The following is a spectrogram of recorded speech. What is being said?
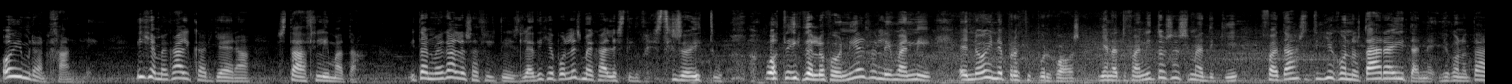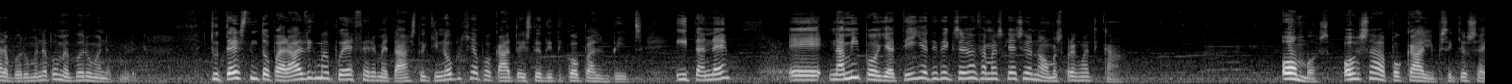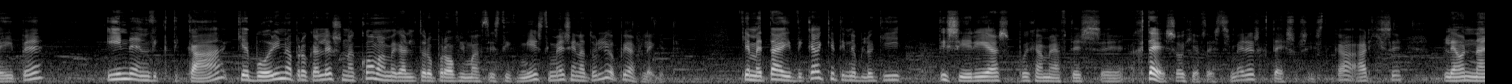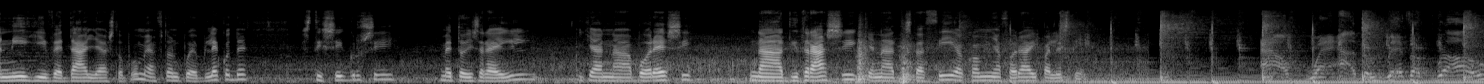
Ο Ιμραν Χάν, λέει, είχε μεγάλη καριέρα στα αθλήματα. Ήταν μεγάλος αθλητής, δηλαδή είχε πολλές μεγάλες στιγμές στη ζωή του. Οπότε η δολοφονία στο Λιμανί, ενώ είναι πρωθυπουργός, για να του φανεί τόσο σημαντική, φαντάζομαι τι γεγονοτάρα ήταν. Γεγονοτάρα μπορούμε να πούμε, μπορούμε να πούμε. Του τέστην το παράδειγμα που έφερε μετά στο κοινό που είχε από κάτω στο δυτικό Palm Beach ήταν ε, να μην πω γιατί, γιατί δεν ξέρω αν θα μας πιάσει ο νόμος πραγματικά. Όμως, όσα αποκάλυψε και όσα είπε, είναι ενδεικτικά και μπορεί να προκαλέσουν ακόμα μεγαλύτερο πρόβλημα αυτή τη στιγμή στη Μέση Ανατολή, η οποία φλέγεται. Και μετά ειδικά και την εμπλοκή της Συρίας που είχαμε αυτές, ε, χτες, όχι αυτές τις μέρες, χτες ουσιαστικά, άρχισε πλέον να ανοίγει η βεντάλια, ας το πούμε, αυτών που εμπλέκονται στη σύγκρουση με το Ισραήλ για να μπορέσει να αντιδράσει και να αντισταθεί ακόμη μια φορά η Παλαιστίνη. out where the river broke,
